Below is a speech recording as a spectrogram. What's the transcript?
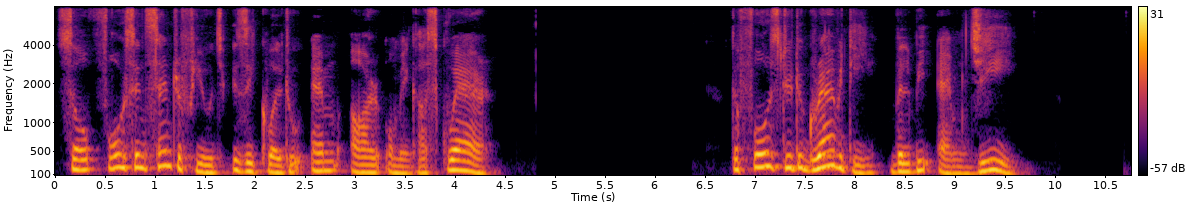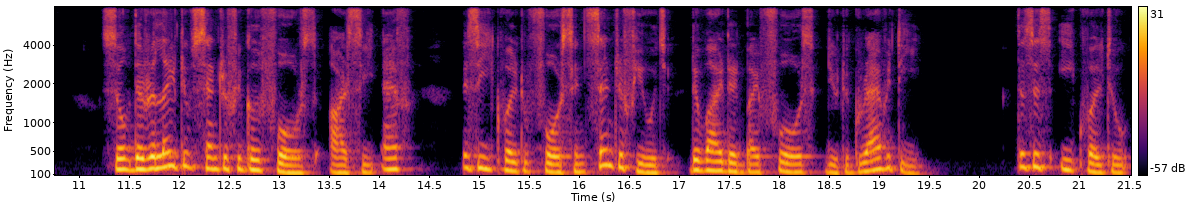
So force in centrifuge is equal to mr omega square. The force due to gravity will be mg. So the relative centrifugal force RCF is equal to force in centrifuge divided by force due to gravity. This is equal to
